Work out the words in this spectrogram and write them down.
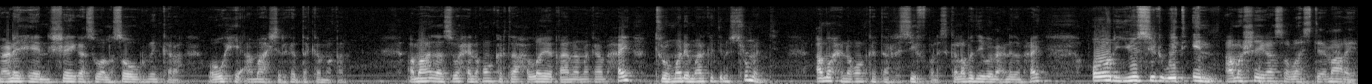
macnaheed shaygaas waa la soo ururin karaa waa wixii amaah shirkada ka maqan. Amaahdaas waxay noqon kartaa waxa loo yaqaana markaa maxay true money market instrument ama waxay noqon kartaa receivables labadiiba macnaheedu maxay? Or used within ama shaygaasoo la isticmaalaya.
